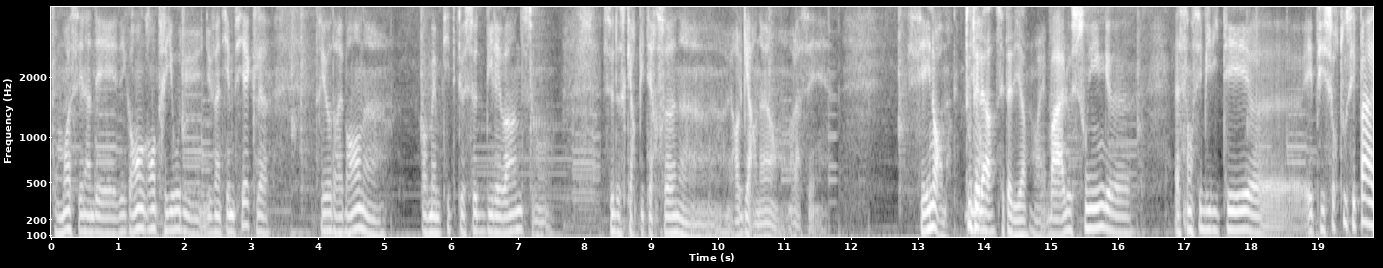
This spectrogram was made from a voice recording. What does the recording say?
Pour moi, c'est l'un des, des grands, grands trios du XXe siècle. Trio de Ray Brown, euh, au même titre que ceux de Bill Evans ou ceux de Scar Peterson, euh, Earl Garner. Voilà, c'est c'est énorme. Tout est là, c'est-à-dire. Ouais, bah, le swing, euh, la sensibilité, euh, et puis surtout, c'est pas un,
